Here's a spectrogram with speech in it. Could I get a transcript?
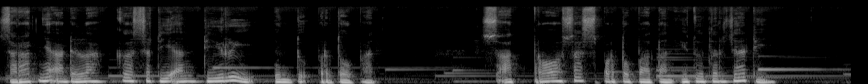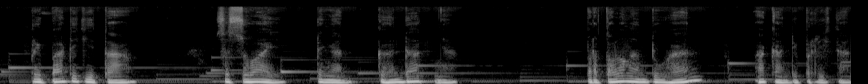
Syaratnya adalah kesediaan diri untuk bertobat. Saat proses pertobatan itu terjadi, pribadi kita sesuai dengan kehendaknya. Pertolongan Tuhan akan diberikan.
